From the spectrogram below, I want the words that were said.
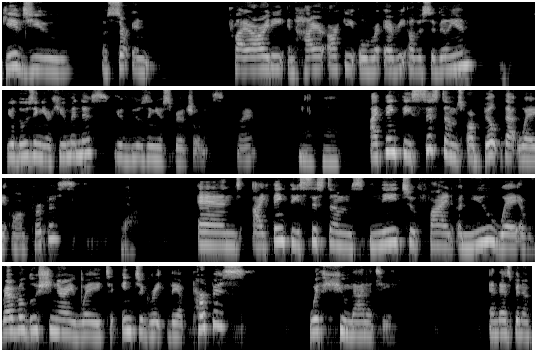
gives you a certain priority and hierarchy over every other civilian, you're losing your humanness, you're losing your spiritualness, right? Mm-hmm. I think these systems are built that way on purpose. And I think these systems need to find a new way, a revolutionary way to integrate their purpose with humanity and there's been an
